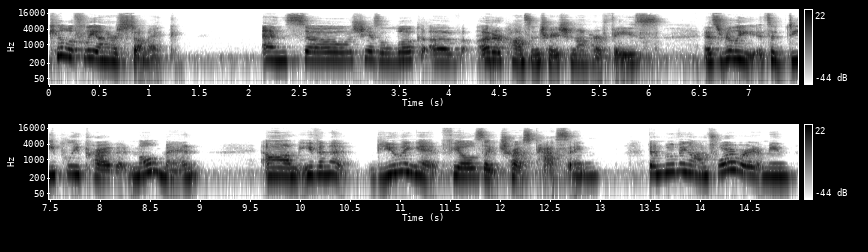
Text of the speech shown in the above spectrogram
kill a flea on her stomach. And so she has a look of utter concentration on her face. It's really it's a deeply private moment. Um, even that viewing it feels like trespassing. Then moving on forward, I mean,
